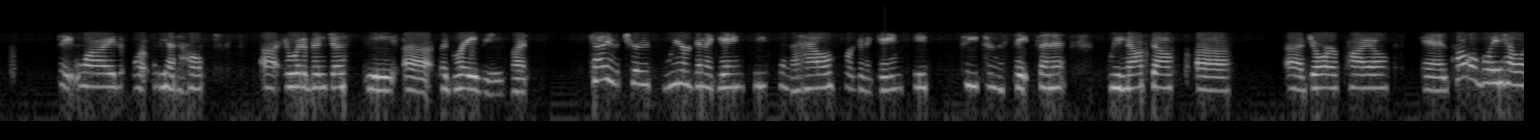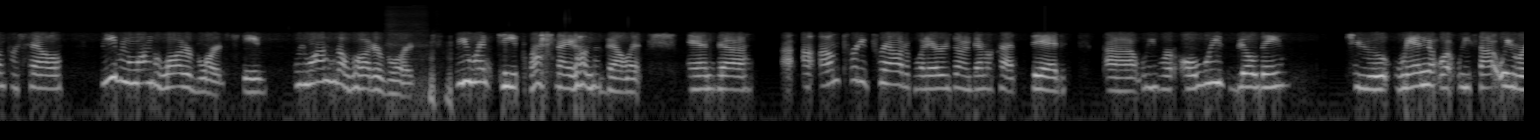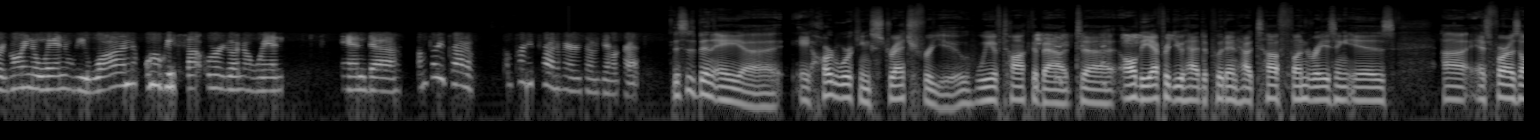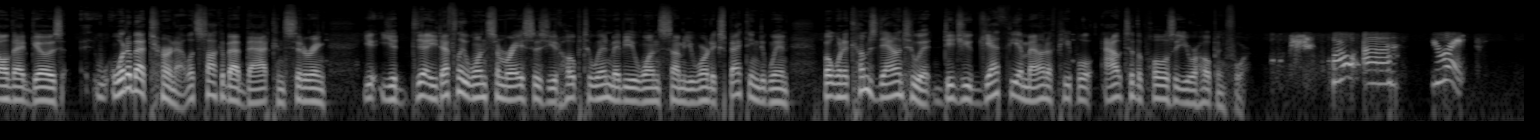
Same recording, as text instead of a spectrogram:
statewide what we had hoped, uh, it would have been just the uh, the gravy. But tell you the truth, we are going to gain seats in the House. We're going to gain seats seats in the state senate. We knocked off uh, uh, Joe Arpaio and probably Helen Purcell. We even won the water board, Steve. We won the water board. we went deep last night on the ballot, and uh, I- I'm pretty proud of what Arizona Democrats did. Uh, we were always building to win what we thought we were going to win. We won what we thought we were going to win, and uh, I'm pretty proud of I'm pretty proud of Arizona Democrats. This has been a uh, a hardworking stretch for you. We have talked about uh, all the effort you had to put in, how tough fundraising is. Uh, as far as all that goes, what about turnout? Let's talk about that. Considering you, you, you definitely won some races you'd hoped to win, maybe you won some you weren't expecting to win. But when it comes down to it, did you get the amount of people out to the polls that you were hoping for? Well, uh, you're right.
